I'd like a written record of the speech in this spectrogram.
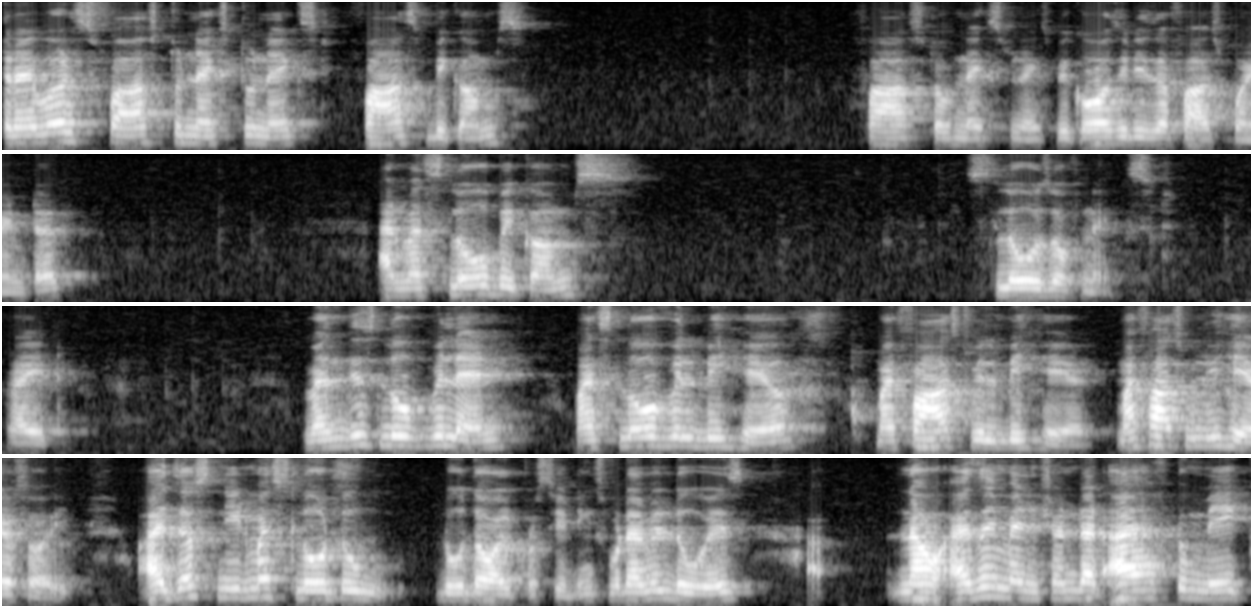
traverse fast to next to next, fast becomes fast of next to next because it is a fast pointer. And my slow becomes slows of next right? When this loop will end my slow will be here my fast will be here. My fast will be here sorry. I just need my slow to do the all proceedings. What i will do is uh, now as i mentioned that i have to make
